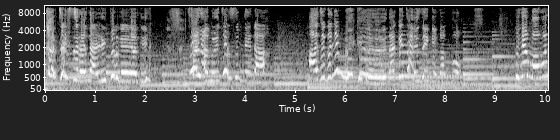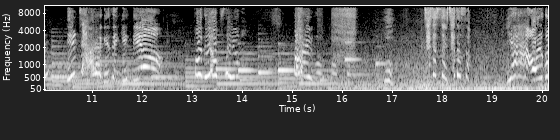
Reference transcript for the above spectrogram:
갑작스런 난리통에 헤어진 사람을 찾습니다. 아주 그냥 매끈하게 잘생겨갖고 생기디요. 어디 없어요? 아이고. 어, 찾았어요, 찾았어. 야 얼굴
